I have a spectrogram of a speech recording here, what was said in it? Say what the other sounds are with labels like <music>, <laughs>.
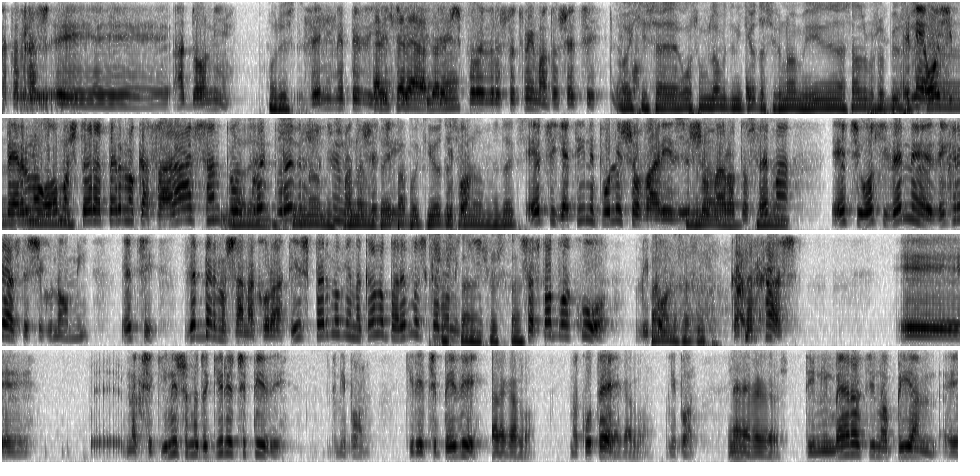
Καταρχάς, ε, ε, Αντώνη, Ορίστε. δεν είναι παιδί. Καλησπέρα, έτσι, Αντώνη. Είσαι πρόεδρος του τμήματος, έτσι. Όχι, σε, εγώ σου μιλάω με την οικειότητα, συγγνώμη. Είναι ένας άνθρωπος ο οποίος. Ε, ναι, όχι, παίρνω, όμως τώρα παίρνω καθαρά σαν προ, Ωραία. πρώην πρόεδρος του Συγγνώμη, τμήματος. συγγνώμη, το έτσι. είπα από οικειότητα, Λοιπόν, συγγνώμη, εντάξει. Έτσι, γιατί είναι πολύ σοβαρή, Συγγνώμη, σοβαρό το συγγνώμη. θέμα. Έτσι, όχι, δεν, είναι- δεν χρειάζεται συγγνώμη. Έτσι, δεν παίρνω σαν ακροατής, παίρνω για να κάνω παρέμβαση Σωστά, κανονική σωστά. σε αυτά που ακούω. Λοιπόν, να σε ακούσω. καταρχάς, ε, ε, να ξεκινήσω με τον κύριο Τσιπίδη. Λοιπόν, κύριε Τσιπίδη, Παρακαλώ. με ακούτε; Παρακαλώ. Λοιπόν, Ναι, ναι, βεβαίως. την ημέρα την οποία ε,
